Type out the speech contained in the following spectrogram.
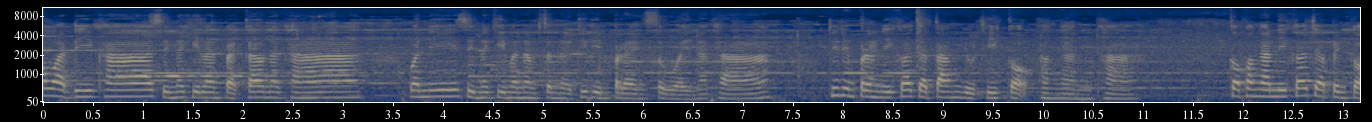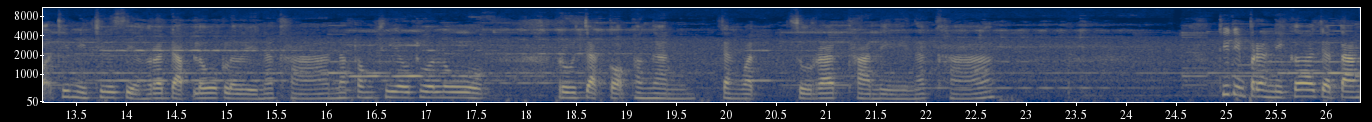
สวัสดีค่ะสินากีรันแปดเก้านะคะ วันนี้สินากีมานำเสนอที่ดินแปลงสวยนะคะ ที่ดินแปลงนี้ก็จะตั้งอยู่ที่เกาะพังงานค่ะ เกาะพังงานนี้ก็จะเป็นเกาะที่มีชื่อเสียงระดับโลกเลยนะคะ นักท่องเที่ยวทั่วโลก รู้จักเกาะพังงานจังหวัดสุราษฎร์ธานีนะคะ ที่ดินแปลงนี้ก็จะตั้ง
